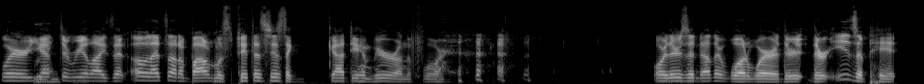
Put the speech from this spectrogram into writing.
Where you have to realize that oh, that's not a bottomless pit. That's just a goddamn mirror on the floor. or there's another one where there there is a pit,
